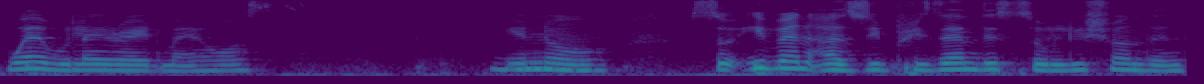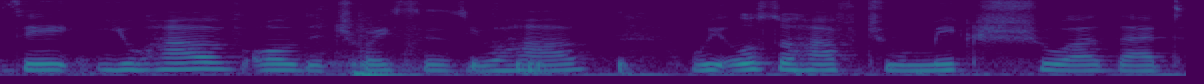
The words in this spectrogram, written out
where will I ride my horse? You know, mm. so even as we present the solutions and say you have all the choices you have, we also have to make sure that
